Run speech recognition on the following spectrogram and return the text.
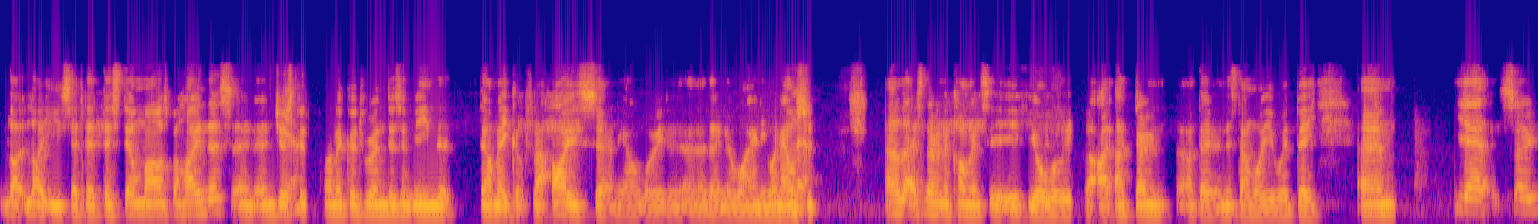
like, like you said, they're, they're still miles behind us, and, and just Yeah. because they're on a good run doesn't mean that they'll make up for that. I certainly aren't worried, and, and I don't know why anyone else No. would. Uh, let us know in the comments if you're worried, but I, I don't. I don't understand why you would be. Um, yeah. So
